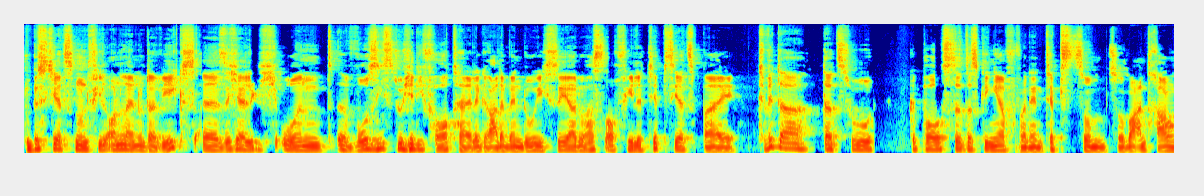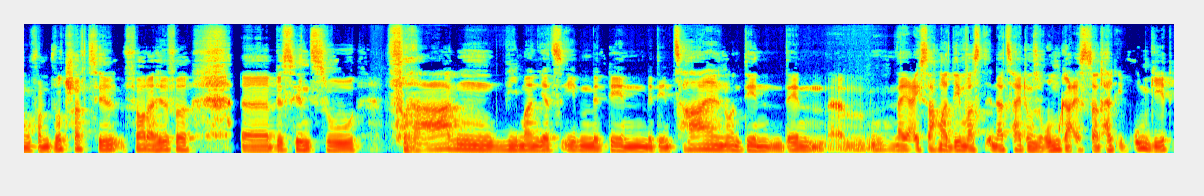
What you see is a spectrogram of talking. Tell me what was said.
Du bist jetzt nun viel online unterwegs, äh, sicherlich. Und äh, wo siehst du hier die Vorteile? Gerade wenn du, ich sehe ja, du hast auch viele Tipps jetzt bei Twitter dazu gepostet. Das ging ja von den Tipps zum, zur Beantragung von Wirtschaftsförderhilfe äh, bis hin zu Fragen, wie man jetzt eben mit den, mit den Zahlen und den, den ähm, naja, ich sag mal, dem, was in der Zeitung so rumgeistert, halt eben umgeht.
